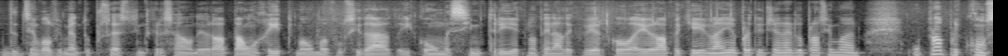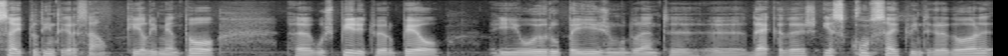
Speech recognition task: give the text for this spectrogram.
de desenvolvimento do processo de integração da Europa a um ritmo, a uma velocidade e com uma simetria que não tem nada a ver com a Europa que aí vem a partir de janeiro do próximo ano. O próprio conceito de integração que alimentou uh, o espírito europeu e o europeísmo durante uh, décadas, esse conceito integrador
